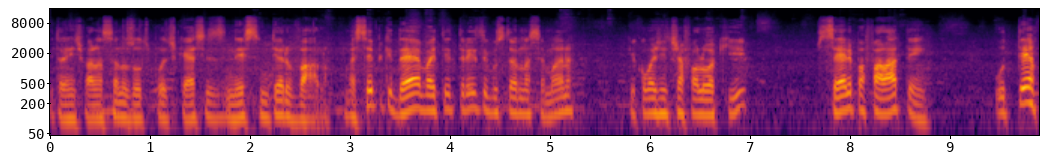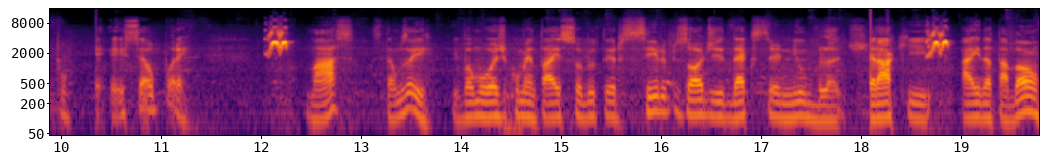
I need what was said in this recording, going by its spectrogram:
Então a gente vai lançando os outros podcasts nesse intervalo. Mas sempre que der, vai ter três degustando na semana, porque como a gente já falou aqui, série para falar tem. O tempo, esse é o porém. Mas estamos aí. E vamos hoje comentar sobre o terceiro episódio de Dexter New Blood. Será que ainda tá bom?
